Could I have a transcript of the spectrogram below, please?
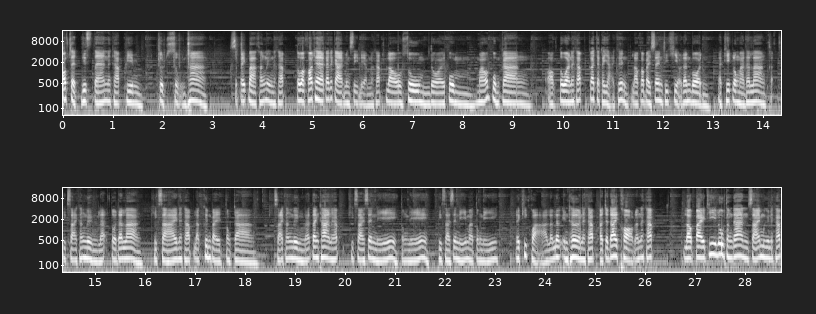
offset distance นะครับ พิมพ์จุด05 สเปคบาร์ครั้งหนึ่งนะครับ ตัวคอแทก็จะกลายเป็นสี่เหลี่ยมนะครับ เราซูมโดยปุ่มเมาส์ปุ่มกลางออกตัวนะครับ ก็จะขยายขึ้น เราก็ไปเส้นสีเขียวด้านบน และคลิกลงมาด้านล่าง คลิกซ้ายครั้งหนึ่งและตัวด้านล่าง คลิกซ้ายนะครับ แล้วขึ้นไปตรงกลาง คลิกซ้ายครั้งหนึ่งและด้านข้างนะครับ คลิกซ้ายเส้นนี้ ตรงนี้ คลิกซ้ายเส้นนี้มาตรงนี้ และคลิกขวาแล้วเลือก enter นะครับ เราจะได้ขอบแล้วนะครับ เราไปที่รูปทางด้านซ้ายมือนะครับ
